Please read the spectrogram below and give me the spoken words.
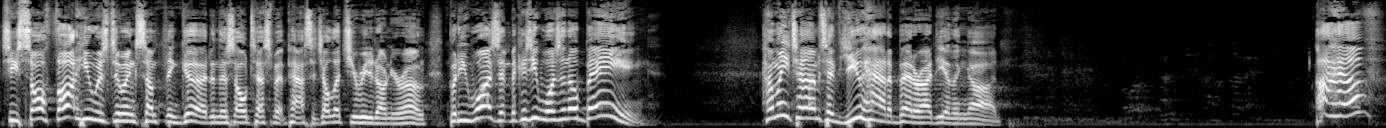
See, Saul thought he was doing something good in this Old Testament passage. I'll let you read it on your own. But he wasn't because he wasn't obeying. How many times have you had a better idea than God? I have.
